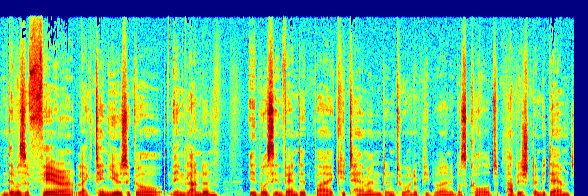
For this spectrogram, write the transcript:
There was a fair like 10 years ago in London. It was invented by Kit Hammond and two other people, and it was called Published and Be Damned.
